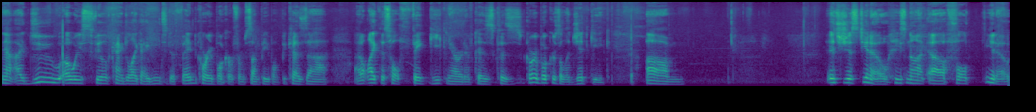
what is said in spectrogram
Now, I do always feel kind of like I need to defend Cory Booker from some people because uh, I don't like this whole fake geek narrative because because Cory Booker's a legit geek. Um, it's just you know he's not a full you know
